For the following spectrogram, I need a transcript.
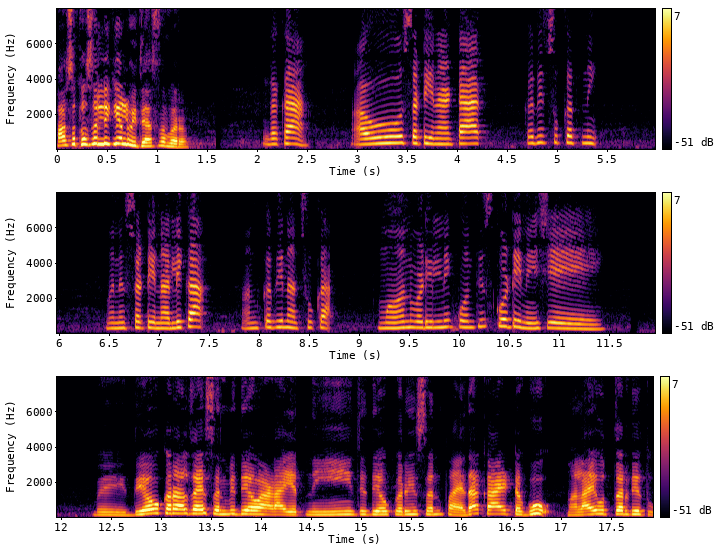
असं कसं लिखेल होई त्याच बरं? दका अहो सटीना टाक कधी चुकत नाही. म्हणे सटीना लिका आणि कधी ना चुका. मन वडीलनी कोणतीच कोटी नाही शे. बाई देव करायला जायसन बी देव आडा येत नाही. ते देव करी सण फायदा काय टगू? मलाही उत्तर दे तू.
